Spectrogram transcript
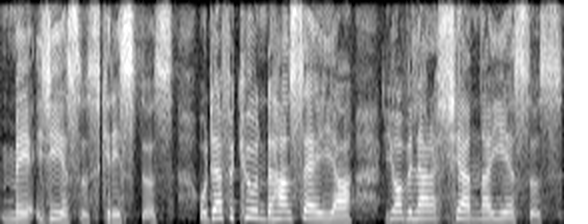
med Jesus Kristus. Och därför kunde han säga, jag vill lära känna Jesus.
